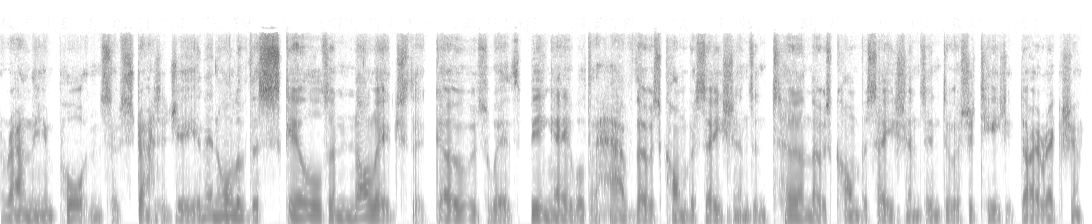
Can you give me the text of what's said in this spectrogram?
around the importance of strategy and then all of the skills and knowledge that goes with being able to have those conversations and turn those conversations into a strategic direction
